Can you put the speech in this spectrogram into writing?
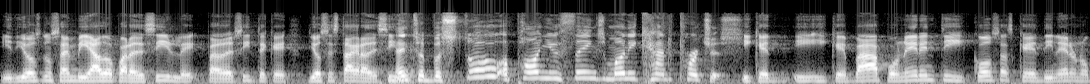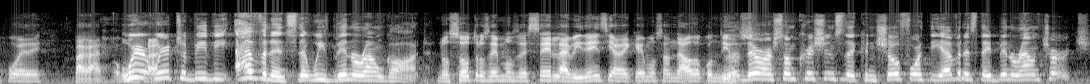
Y Dios nos ha enviado para decirle, para decirte que Dios está agradecido and to bestow upon you things money can't purchase. y que, y, y que va a poner en ti cosas que el dinero no puede pagar o We're, we're to be the evidence that we've been around God. Nosotros hemos de ser la evidencia de que hemos andado con Dios. There are some Christians that can show forth the evidence they've been around church.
